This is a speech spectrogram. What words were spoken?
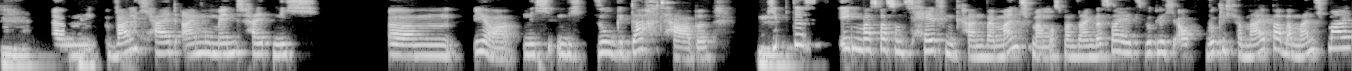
mhm. ähm, weil ich halt einen Moment halt nicht, ähm, ja, nicht, nicht so gedacht habe. Mhm. Gibt es irgendwas, was uns helfen kann? Weil manchmal muss man sagen, das war jetzt wirklich auch wirklich vermeidbar, aber manchmal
